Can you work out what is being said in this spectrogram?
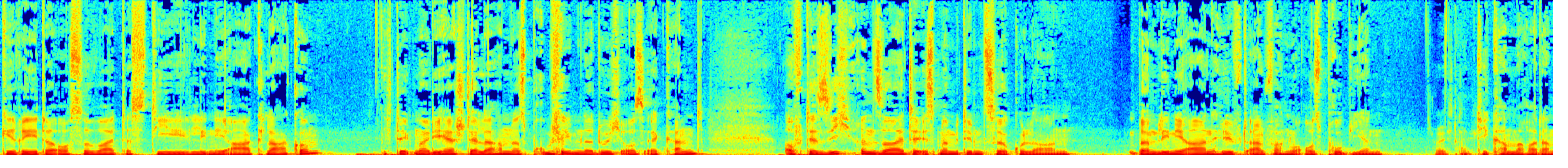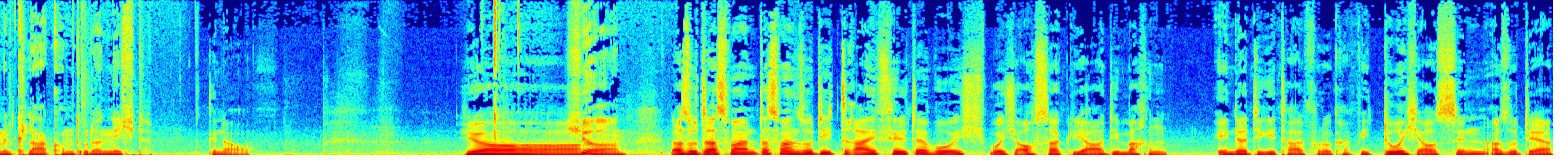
Geräte auch so weit, dass die linear klarkommen. Ich denke mal, die Hersteller haben das Problem da durchaus erkannt. Auf der sicheren Seite ist man mit dem Zirkularen. Beim Linearen hilft einfach nur ausprobieren, Richtig. ob die Kamera damit klarkommt oder nicht. Genau. Ja. Ja, Also das waren, das waren so die drei Filter, wo ich, wo ich auch sage, ja, die machen in der Digitalfotografie durchaus Sinn. Also der,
